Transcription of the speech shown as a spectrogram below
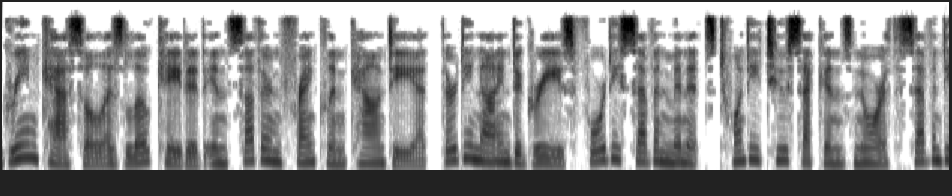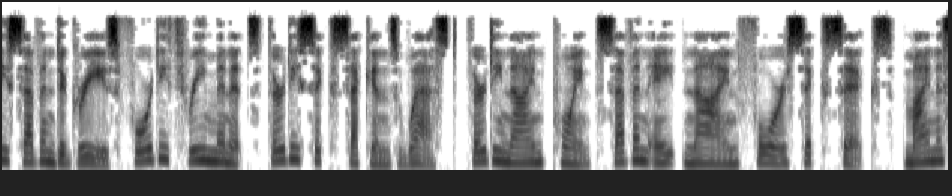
Greencastle is located in southern Franklin County at 39 degrees 47 minutes 22 seconds north 77 degrees 43 minutes 36 seconds west 39.789466, minus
